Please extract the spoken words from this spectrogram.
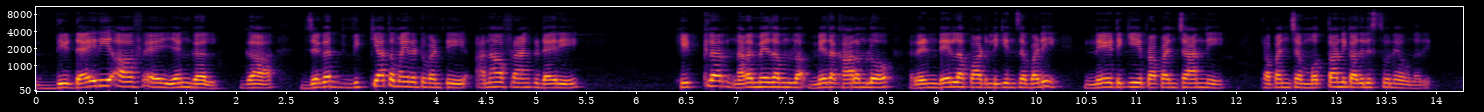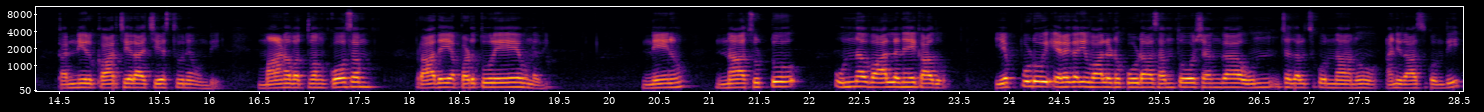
The diary of a young గర్ల్గా జగద్విఖ్యాతమైనటువంటి అనా ఫ్రాంక్ డైరీ హిట్లర్ నరమేధంలో మీద కాలంలో రెండేళ్ళ పాటు లిఖించబడి నేటికి ప్రపంచాన్ని ప్రపంచం మొత్తాన్ని కదిలిస్తూనే ఉన్నది. కన్నీరు కార్చేలా చేస్తూనే ఉంది. మానవత్వం కోసం ప్రాధేయపడుతూనే ఉన్నది. నేను నా చుట్టూ ఉన్న వాళ్ళనే కాదు ఎప్పుడు ఎరగని వాళ్ళను కూడా సంతోషంగా ఉంచదలుచుకున్నాను అని రాసుకుంది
